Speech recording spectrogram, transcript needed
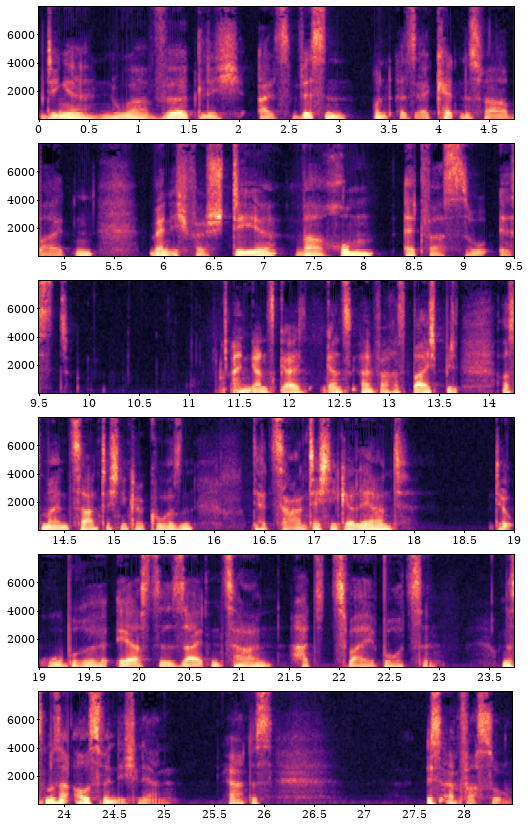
Dinge nur wirklich als Wissen und als Erkenntnis verarbeiten, wenn ich verstehe, warum etwas so ist. Ein ganz, ganz einfaches Beispiel aus meinen Zahntechnikerkursen. Der Zahntechniker lernt, der obere erste Seitenzahn hat zwei Wurzeln. Und das muss er auswendig lernen. Ja, das ist einfach so.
